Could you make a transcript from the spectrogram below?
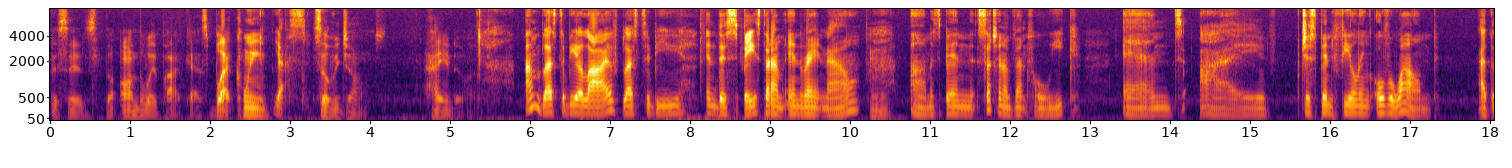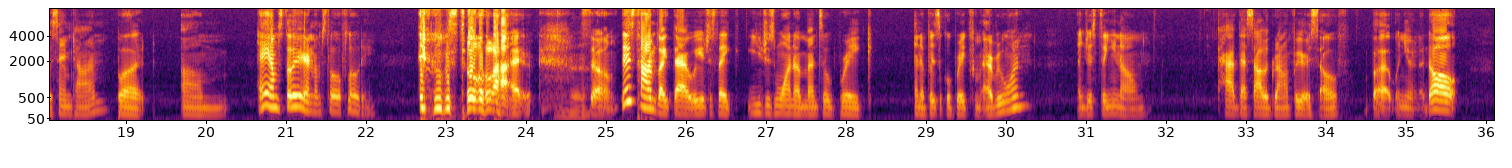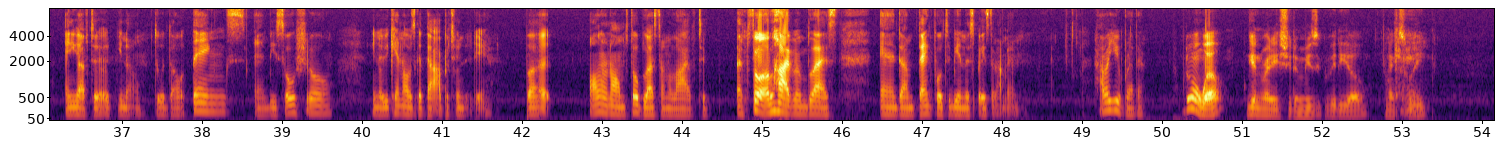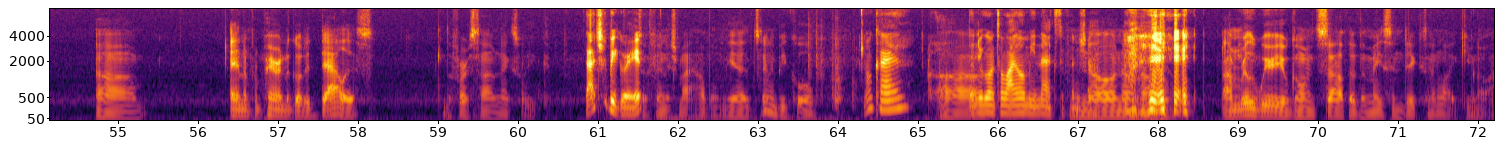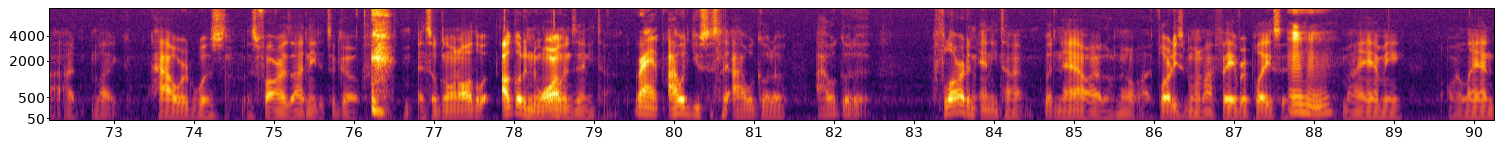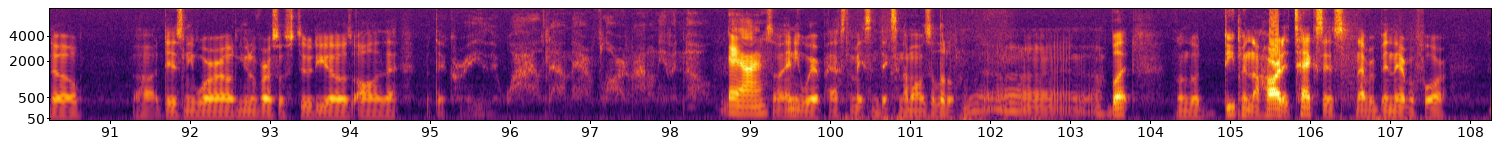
this is the On the Way podcast. Black Queen Yes. Sylvie Jones, how you doing? I'm blessed to be alive, blessed to be in this space that I'm in right now. Um, it's been such an eventful week, and I've just been feeling overwhelmed at the same time. But um, hey, I'm still here and I'm still floating. I'm still alive. Yeah. So there's times like that where you're just like you just want a mental break and a physical break from everyone, and just to you know have that solid ground for yourself. But when you're an adult and you have to you know do adult things and be social, you know you can't always get that opportunity. But all in all, I'm still blessed and alive to. I'm still alive and blessed, and I'm thankful to be in the space that I'm in. How are you, brother? Doing well. Getting ready to shoot a music video next Okay. week. Um, and I'm preparing to go to Dallas the first time next week That should be great. to finish my album. Yeah, it's gonna be cool. Okay. Uh, then you're going to Wyoming next to finish out. no, no, no. I'm really weary of going south of the Mason Dixon. Like, you know, I, I like Howard was as far as I needed to go, and so going all the way, I'll go to New Orleans anytime. Right. I would used to say I would go to, I would go to Florida anytime, but now I don't know. Like, Florida used to be one of my favorite places. Mm-hmm. Miami, Orlando, uh, Disney World, Universal Studios, all of that. But they're crazy wild down there in Florida. I don't even know. They are. So anywhere past the Mason Dixon, I'm always a little, but I'm gonna go deep in the heart of Texas. Never been there before.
